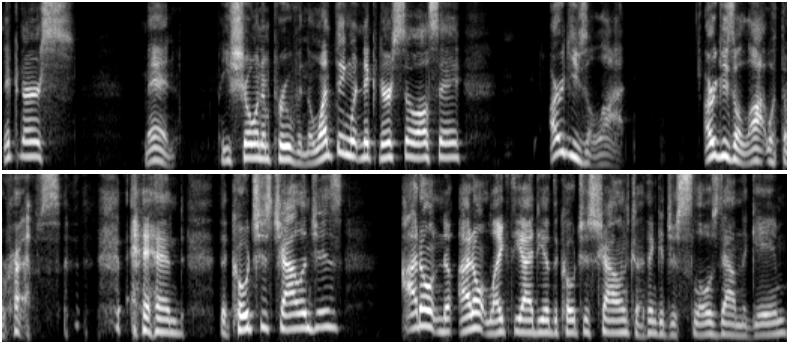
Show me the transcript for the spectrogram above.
Nick Nurse, man, he's showing improving. The one thing with Nick Nurse, though, I'll say, argues a lot. Argues a lot with the refs. and the coaches' challenges, I don't know. I don't like the idea of the coaches' challenge because I think it just slows down the game.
